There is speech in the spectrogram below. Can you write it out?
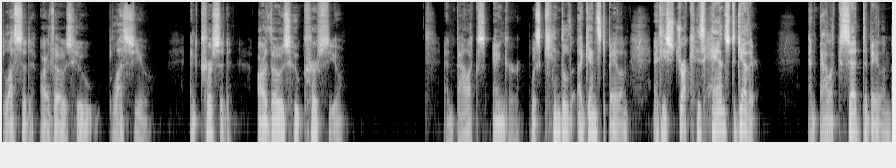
Blessed are those who bless you, and cursed are those who curse you. And Balak's anger was kindled against Balaam, and he struck his hands together. And Balak said to Balaam,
